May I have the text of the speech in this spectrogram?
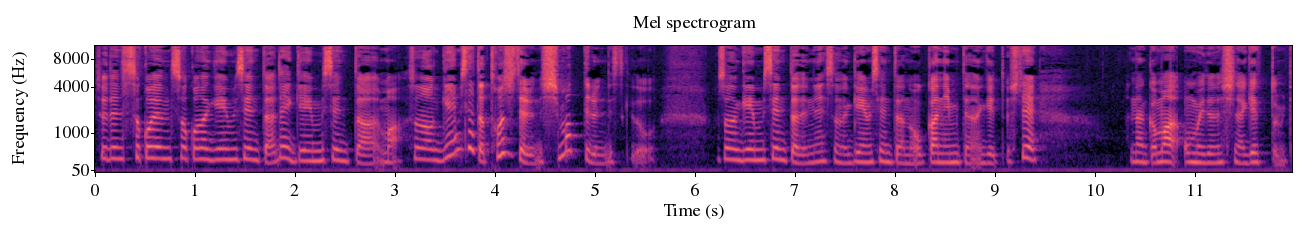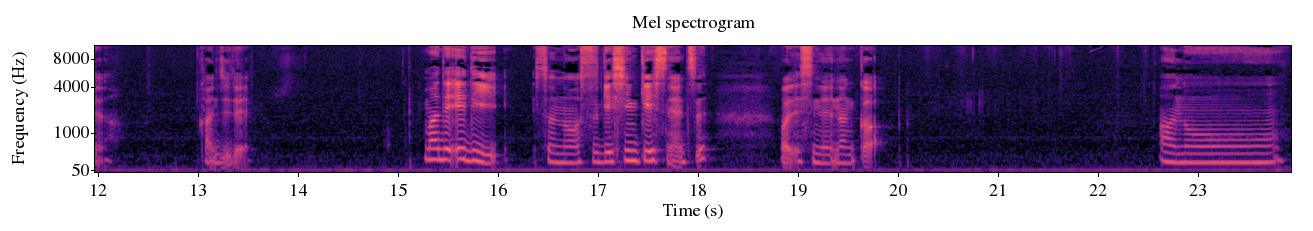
それでそこでそこのゲームセンターでゲームセンターまあそのゲームセンター閉じてるんで閉まってるんですけどそのゲームセンターでねそのゲームセンターのお金みたいなのゲットしてなんかまあ思い出の品ゲットみたいな感じで。まあでエディそのすげえ神経質なやつはですねなんかあのー、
